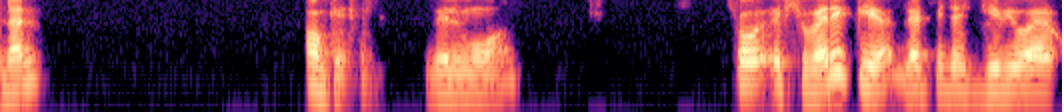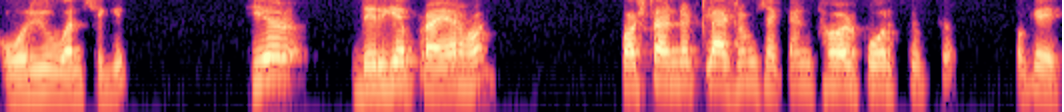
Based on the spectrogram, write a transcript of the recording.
Done? Okay, we'll move on. So it's very clear. Let me just give you an overview once again. Here, there is a prayer hall. First standard classroom, second, third, fourth, fifth. Okay.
